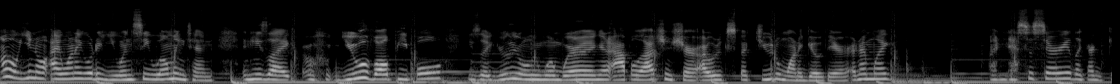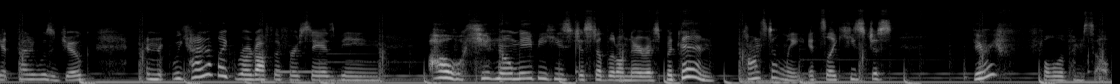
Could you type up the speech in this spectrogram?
oh, you know, I want to go to UNC Wilmington. And he's like, oh, you of all people, he's like, you're the only one wearing an Appalachian shirt. I would expect you to want to go there. And I'm like, unnecessary. Like, I get that it was a joke. And we kind of like wrote off the first day as being oh, you know, maybe he's just a little nervous. But then, constantly, it's like he's just very full of himself,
